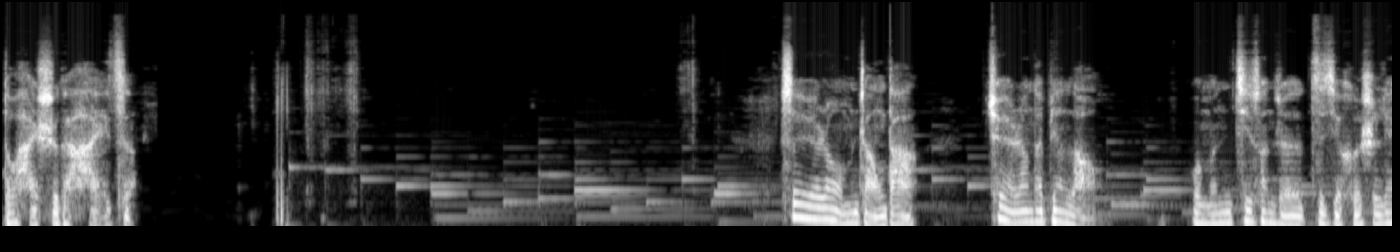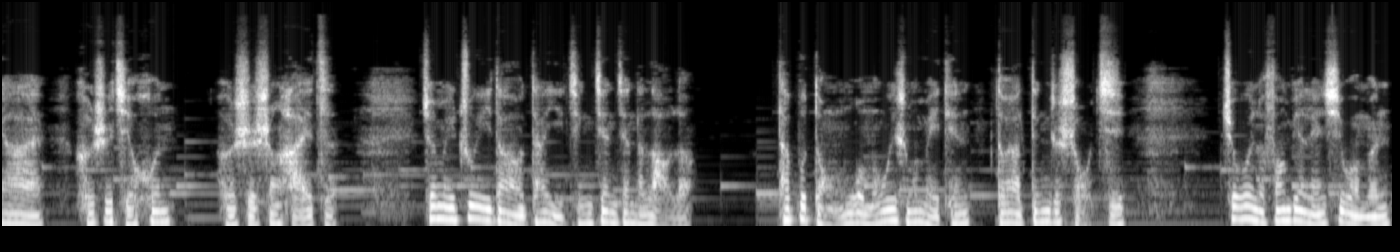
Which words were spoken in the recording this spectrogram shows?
都还是个孩子。岁月让我们长大，却也让他变老。我们计算着自己何时恋爱，何时结婚，何时生孩子，却没注意到他已经渐渐的老了。他不懂我们为什么每天都要盯着手机，却为了方便联系我们，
